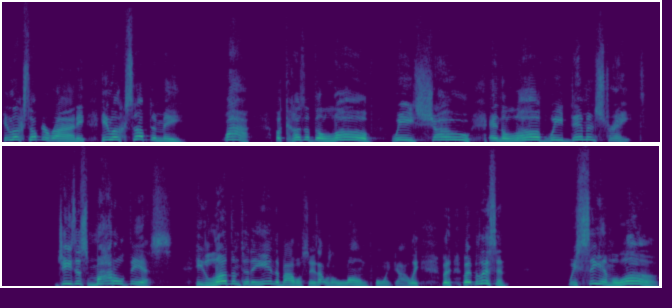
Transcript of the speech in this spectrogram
He looks up to Ryan. He, he looks up to me. Why? Because of the love we show and the love we demonstrate. Jesus modeled this. He loved them to the end, the Bible says. That was a long point, golly. But, but, but listen, we see him love.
